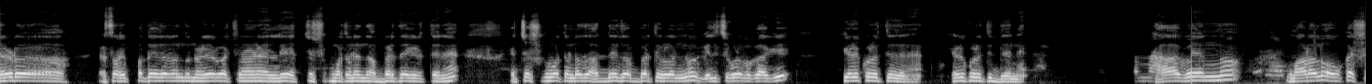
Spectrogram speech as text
ಎರಡು ಎರಡು ಸಾವಿರದ ಇಪ್ಪತ್ತೈದರಂದು ನಡೆಯುವ ಚುನಾವಣೆಯಲ್ಲಿ ಎಚ್ ಎಸ್ ಕುಮಾರ್ ತಂಡದಿಂದ ಅಭ್ಯರ್ಥಿಯಾಗಿರ್ತೇನೆ ಎಚ್ ಎಸ್ ಕುಮಾರ್ ತಂಡದ ಹದಿನೈದು ಅಭ್ಯರ್ಥಿಗಳನ್ನು ಗೆಲ್ಲಿಸಿಕೊಳ್ಳಬೇಕಾಗಿ ಕೇಳಿಕೊಳ್ಳುತ್ತಿದ್ದೇನೆ ಕೇಳಿಕೊಳ್ಳುತ್ತಿದ್ದೇನೆ. ಹಾಗೆಯನ್ನು ಮಾಡಲು ಅವಕಾಶ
